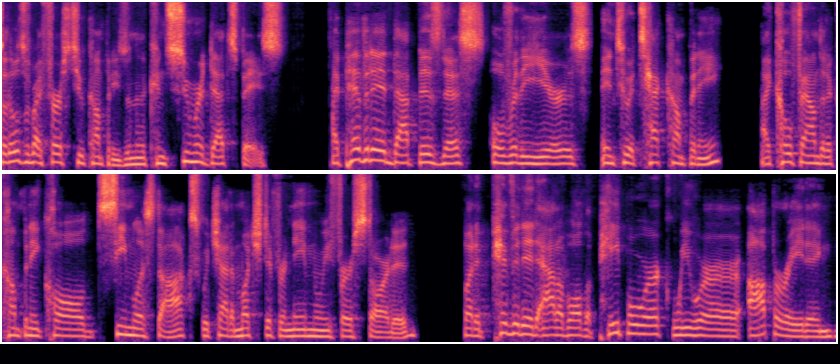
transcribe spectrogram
So those were my first two companies in the consumer debt space. I pivoted that business over the years into a tech company. I co founded a company called Seamless Docs, which had a much different name when we first started, but it pivoted out of all the paperwork we were operating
